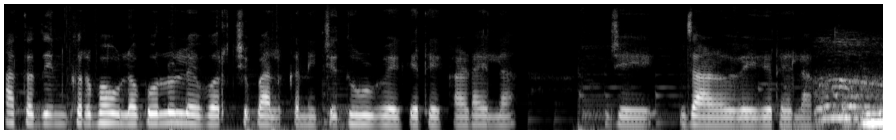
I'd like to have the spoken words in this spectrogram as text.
आता दिनकर भाऊला बोलवलंय वरची बाल्कनीची धूळ वगैरे काढायला जे जाळं वगैरे लागतं.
